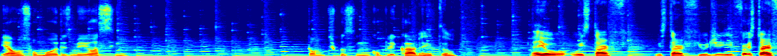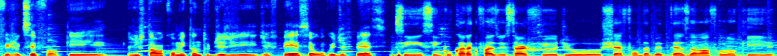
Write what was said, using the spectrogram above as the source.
E há uns rumores meio assim. Então, tipo assim, complicado. É, então. É, o, o, Starf, o Starfield. Foi o Starfield que você que a gente tava comentando outro dia de, de FPS, alguma coisa de FPS? Sim, sim, que o cara que faz o Starfield, o chefão da Bethesda lá, falou que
